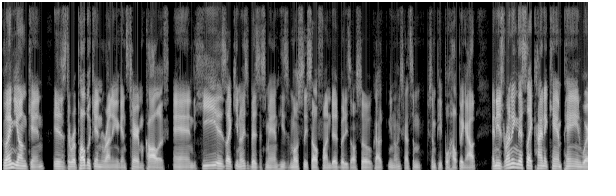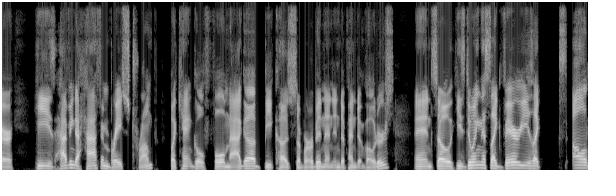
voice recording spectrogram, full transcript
Glenn Youngkin is the Republican running against Terry McAuliffe, and he is like, you know, he's a businessman. He's mostly self-funded, but he's also got, you know, he's got some some people helping out, and he's running this like kind of campaign where he's having to half embrace Trump but can't go full MAGA because suburban and independent voters. And so he's doing this like very like I'll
